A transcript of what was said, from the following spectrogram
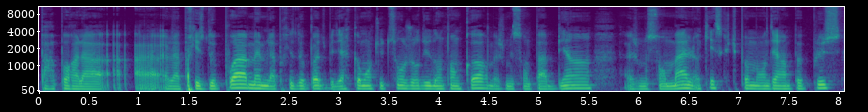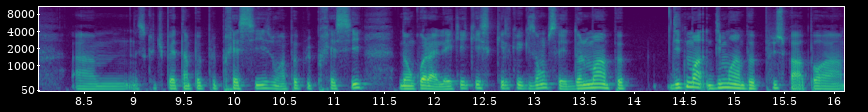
par rapport à la, à, la prise de poids, même la prise de poids, je veux dire comment tu te sens aujourd'hui dans ton corps, mais je me sens pas bien, je me sens mal. Ok, est-ce que tu peux m'en dire un peu plus? Est-ce que tu peux être un peu plus précise ou un peu plus précis? Donc voilà, les quelques exemples, c'est donne-moi un peu Dites-moi, dis-moi un peu plus par rapport à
